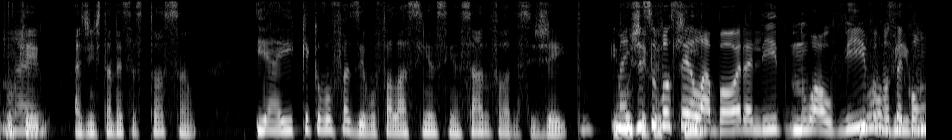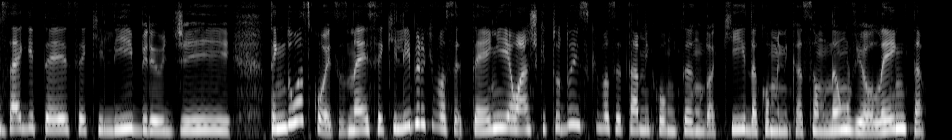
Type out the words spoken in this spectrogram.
Porque é. A gente está nessa situação. E aí, o que, que eu vou fazer? Eu vou falar assim, assim, assado, vou falar desse jeito. Mas isso você aqui... elabora ali no ao vivo, no ao você vivo. consegue ter esse equilíbrio de. Tem duas coisas, né? Esse equilíbrio que você tem, e eu acho que tudo isso que você está me contando aqui, da comunicação não violenta,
